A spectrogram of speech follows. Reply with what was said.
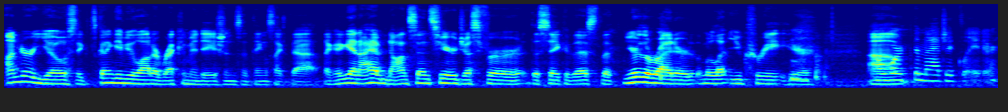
under Yoast, it's going to give you a lot of recommendations and things like that. Like again, I have nonsense here just for the sake of this. That you're the writer. I'm going to let you create here. I'll Um, work the magic later.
